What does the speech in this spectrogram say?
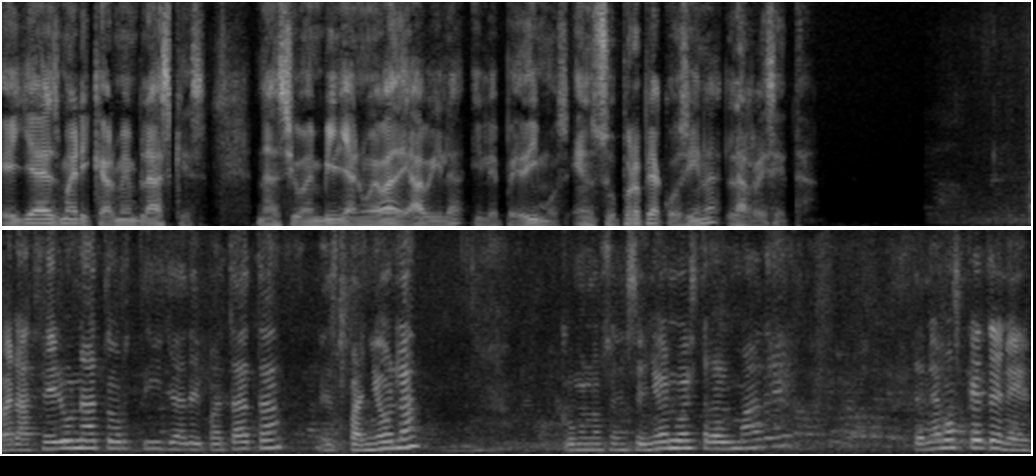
Ella es Mari Carmen Blasquez, nació en Villanueva de Ávila y le pedimos en su propia cocina la receta. Para hacer una tortilla de patata española, como nos enseñó nuestras madres, tenemos que tener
